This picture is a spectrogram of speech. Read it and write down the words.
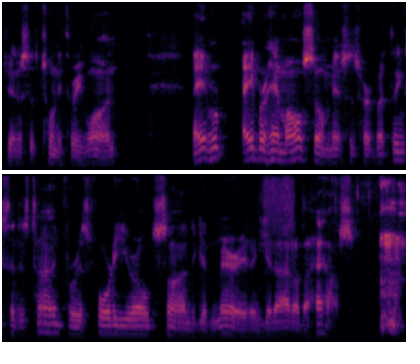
Genesis 23 1. Abraham also misses her, but thinks it is time for his 40 year old son to get married and get out of the house.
